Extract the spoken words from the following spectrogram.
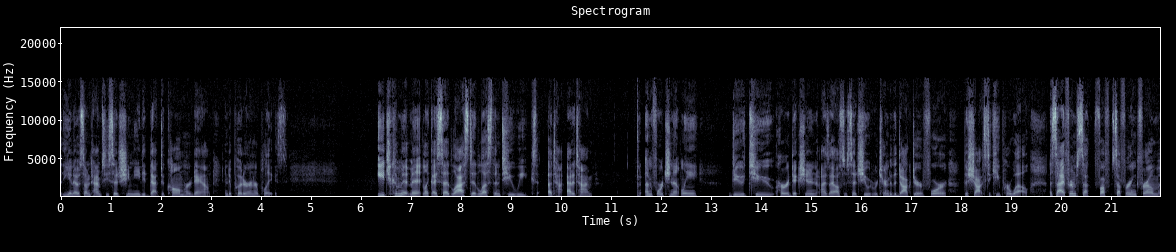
you know, sometimes he said she needed that to calm her down and to put her in her place. Each commitment, like I said, lasted less than two weeks at a time. Unfortunately, due to her addiction, as I also said, she would return to the doctor for the shots to keep her well. Aside from su- suffering from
